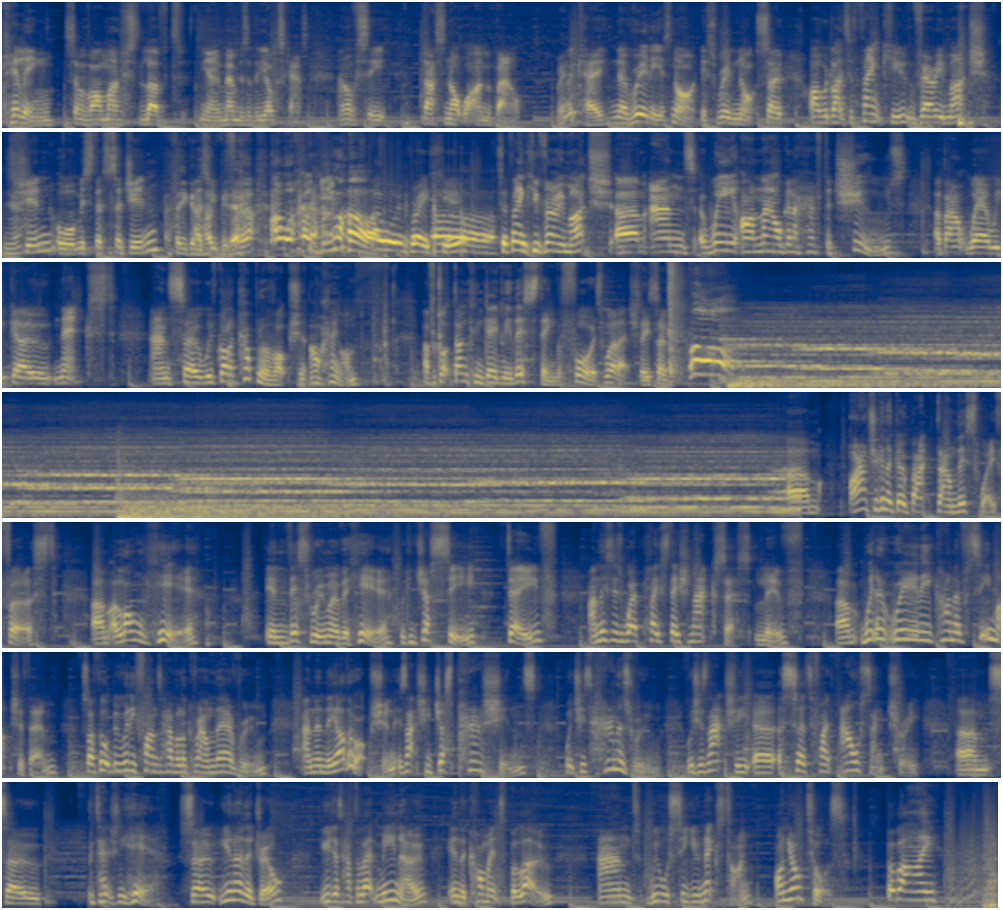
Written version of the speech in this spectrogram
killing some of our most loved you know members of the Yogscast, and obviously that's not what I'm about. Really? Okay, no, really, it's not. It's really not. So I would like to thank you very much, Sjin or Mr. Sajin. I thought you were gonna hug me there. I will hug you. I will embrace you. So thank you very much. Um, and we are now going to have to choose about where we go next. And so we've got a couple of options. Oh, hang on. I forgot Duncan gave me this thing before as well, actually. So. Um, I'm actually going to go back down this way first. Um, along here, in this room over here, we can just see Dave, and this is where PlayStation Access live. Um, we don't really kind of see much of them, so I thought it'd be really fun to have a look around their room. And then the other option is actually just Passion's, which is Hannah's room, which is actually a, a certified owl sanctuary. Um, so potentially here. So you know the drill. You just have to let me know in the comments below, and we will see you next time on Yog Tours. Bye bye.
